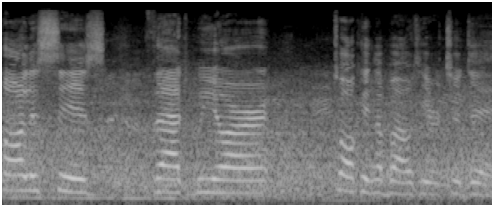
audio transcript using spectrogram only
policies that we are talking about here today.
